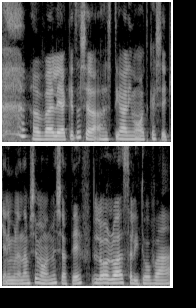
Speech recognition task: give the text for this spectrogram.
אבל אה, הקטע של הסתירה לי מאוד קשה, כי אני בן אדם שמאוד משתף, לא, לא עשה לי טובה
